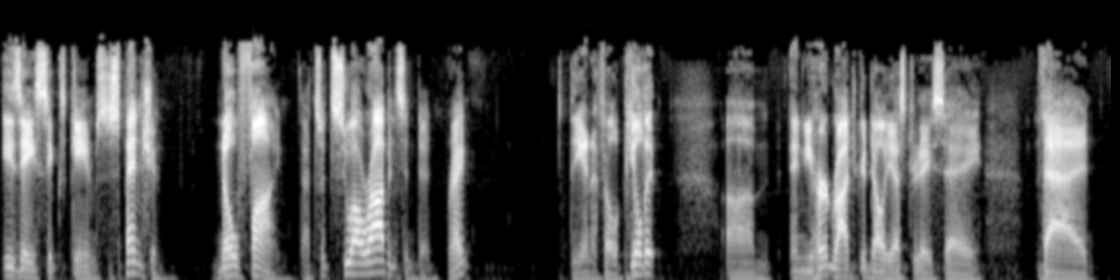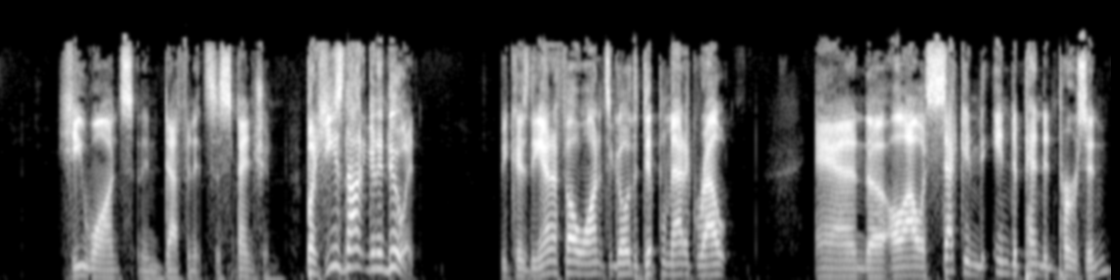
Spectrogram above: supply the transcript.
is a six game suspension. No fine. That's what Sue L. Robinson did, right? The NFL appealed it. Um, and you heard Roger Goodell yesterday say that he wants an indefinite suspension, but he's not going to do it because the NFL wanted to go the diplomatic route and uh, allow a second independent person,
